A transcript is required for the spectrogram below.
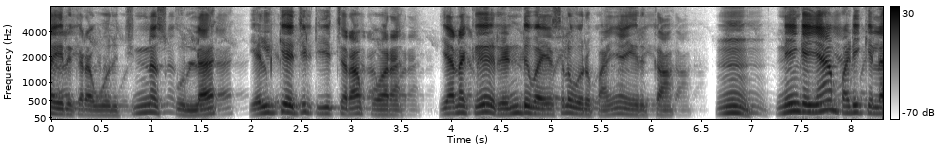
இருக்கிற ஒரு சின்ன ஸ்கூல்ல எல்கேஜி டீச்சரா போறேன். எனக்கு ரெண்டு வயசுல ஒரு பையன் இருக்கான். ம் நீங்க ஏன் படிக்கல?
